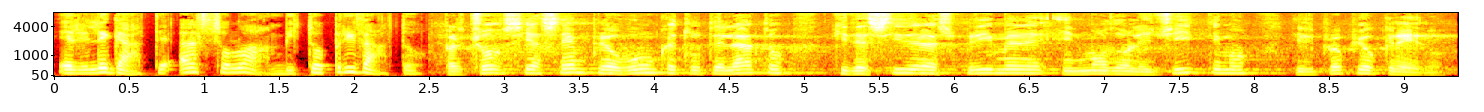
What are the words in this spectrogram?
e relegate al solo ambito privato. Perciò sia sempre ovunque tutelato chi desidera esprimere in modo legittimo il proprio credo.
